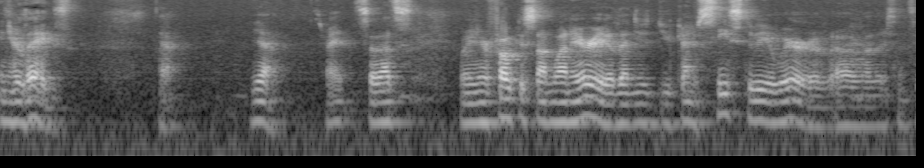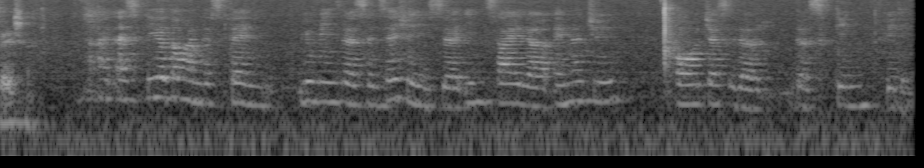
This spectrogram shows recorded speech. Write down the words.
In your legs. Yeah. Yeah, right. So that's when you're focused on one area, then you, you kind of cease to be aware of, of other sensations. I, I still don't understand. You mean the sensation is uh, inside the energy or just the, the skin feeling?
